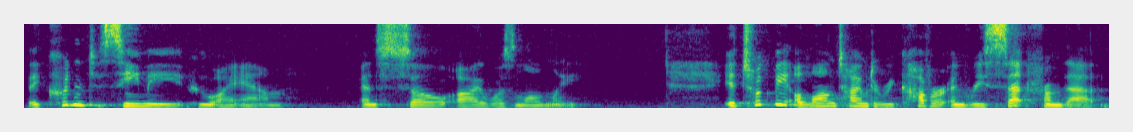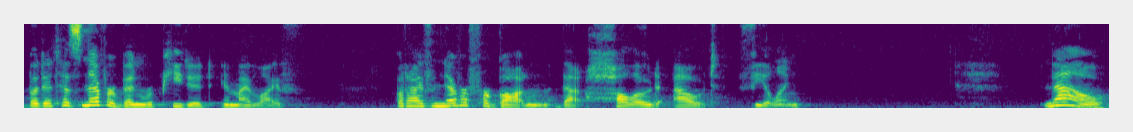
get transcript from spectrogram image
They couldn't see me who I am, and so I was lonely. It took me a long time to recover and reset from that, but it has never been repeated in my life. But I've never forgotten that hollowed out feeling. Now,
